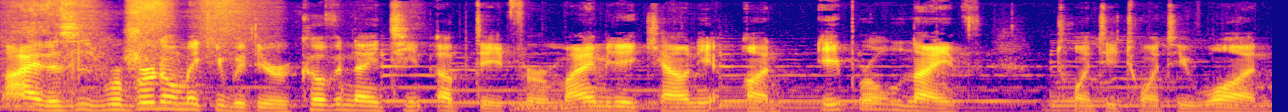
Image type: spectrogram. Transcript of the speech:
Hi, this is Roberto Miki with your COVID 19 update for Miami Dade County on April 9th, 2021.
